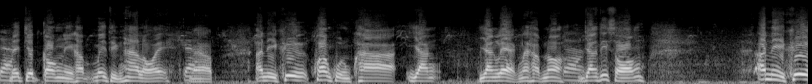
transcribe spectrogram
จ้ะในเจ็ดกองนี่ครับไม่ถึงจ้ะ500นะครับ อันนี้คือความคุ้มค่าอย่าง อย่างแรกนะครับเนาะจ้ะ อย่างที่สองอันนี้คือ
